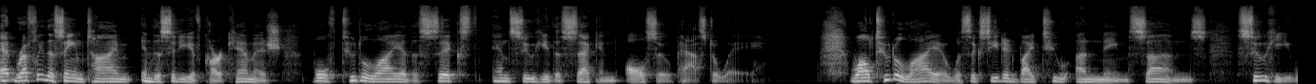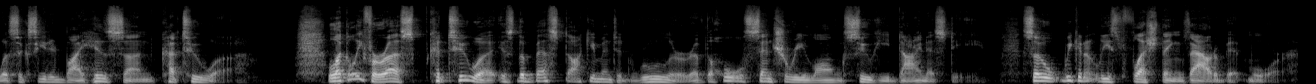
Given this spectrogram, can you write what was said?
At roughly the same time, in the city of Carchemish, both Tudaliah VI and Suhi II also passed away. While Tudaliah was succeeded by two unnamed sons, Suhi was succeeded by his son, Katuwa. Luckily for us, Katuwa is the best documented ruler of the whole century long Suhi dynasty, so we can at least flesh things out a bit more.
